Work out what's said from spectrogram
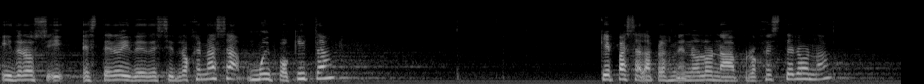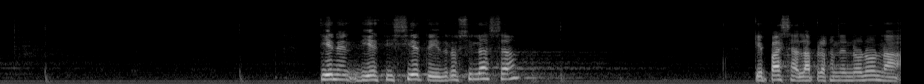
hidroxiesteroide deshidrogenasa, muy poquita, que pasa la pregnenolona a progesterona, tienen 17 hidroxilasa, que pasa la pregnenolona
